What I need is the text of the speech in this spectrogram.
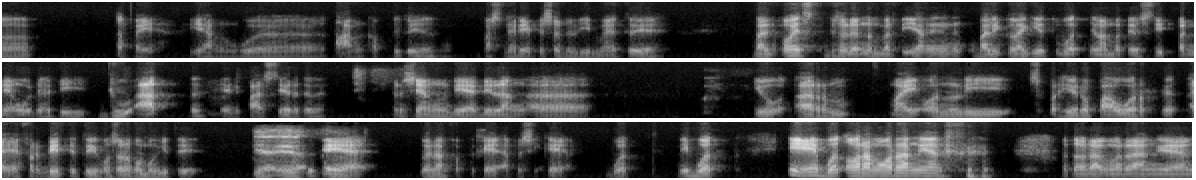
uh, apa ya yang gue tangkap gitu ya pas dari episode 5 itu ya balik oh episode 6 berarti yang balik lagi itu buat nyelamatin Stephen yang udah di duat tuh yang di pasir tuh. Terus yang dia bilang uh, you are my only superhero power that I ever did itu yang salah ngomong gitu ya. Ya ya. Itu kayak gue nangkep kayak apa sih kayak buat ini buat ini ya buat orang-orang yang buat orang-orang yang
